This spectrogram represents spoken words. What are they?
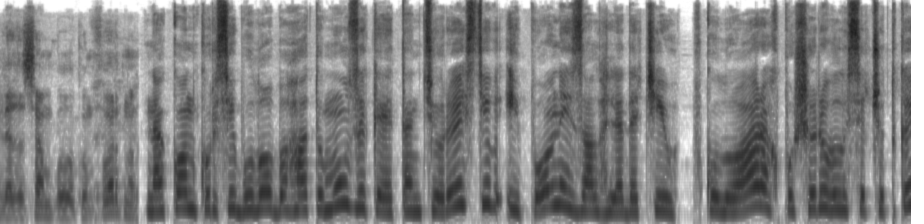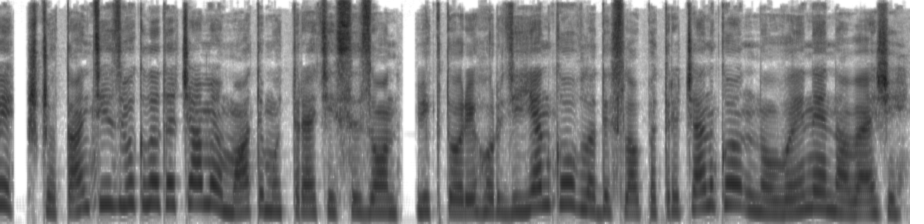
глядачам було комфортно. На конкурсі було багато музики, танцюристів і повний зал глядачів. В кулуарах поширювалися чутки, що танці з викладачами матимуть третій сезон. Вікторія Гордієнко, Владислав Петриченко. Новини на вежі.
